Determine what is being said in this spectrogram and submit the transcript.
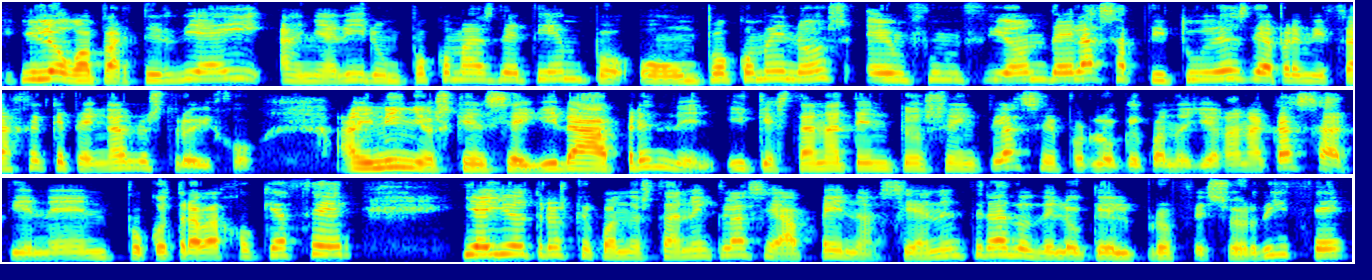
Y luego, a partir de ahí, añadir un poco más de tiempo o un poco menos en función de las aptitudes de aprendizaje que tenga nuestro hijo. Hay niños que enseguida aprenden y que están atentos en clase, por lo que cuando llegan a casa tienen poco trabajo que hacer. Y hay otros que cuando están en clase apenas se han enterado de lo que el profesor dice,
